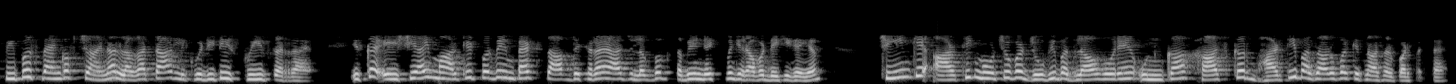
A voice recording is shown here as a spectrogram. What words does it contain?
People's Bank of China liquidity लिक्विडिटी स्क्वीज कर रहा है। इसका एशियाई मार्केट पर भी इम्पैक्ट साफ़ दिख रहा है। आज लगभग सभी इंडेक्स में गिरावट देखी गई है। चीन के आर्थिक मोर्चों पर जो भी बदलाव हो रहे हैं उनका खासकर भारतीय बाजारों पर कितना असर पड़ सकता है?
